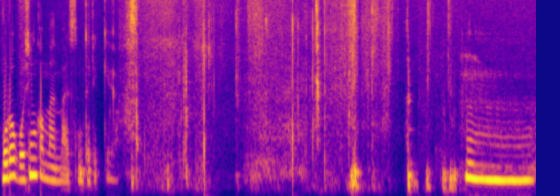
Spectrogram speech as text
물어보신 것만 말씀드릴게요. 음.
